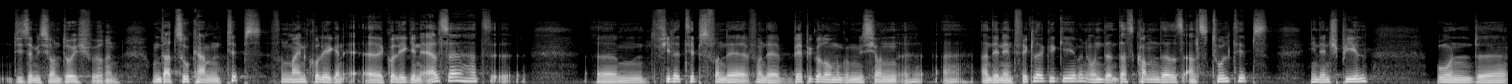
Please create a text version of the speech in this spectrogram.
diese Mission durchführen. Und dazu kamen Tipps von meinen Kollegen, äh, Kollegin Else hat äh, ähm, viele Tipps von der von der Bepi Colombo Mission äh, an den Entwickler gegeben und das kommen das als Tooltips in den Spiel. Und, äh,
